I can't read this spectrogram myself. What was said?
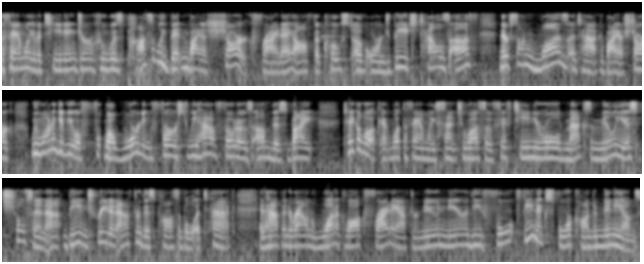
The family of a teenager who was possibly bitten by a shark Friday off the coast of Orange Beach tells us their son was attacked by a shark. We want to give you a, warning first. We have photos of this bite. Take a look at what the family sent to us of 15-year-old Maximilius Chilton being treated after this possible attack. It happened around 1 o'clock Friday afternoon near the four, Phoenix 4 condominiums.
